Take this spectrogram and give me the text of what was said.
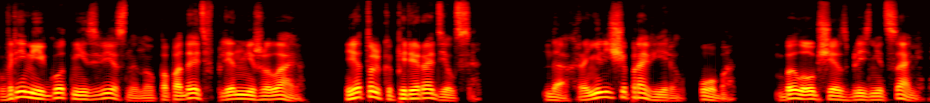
Время и год неизвестны, но попадать в плен не желаю. Я только переродился. Да, хранилище проверил, оба. Было общее с близнецами.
